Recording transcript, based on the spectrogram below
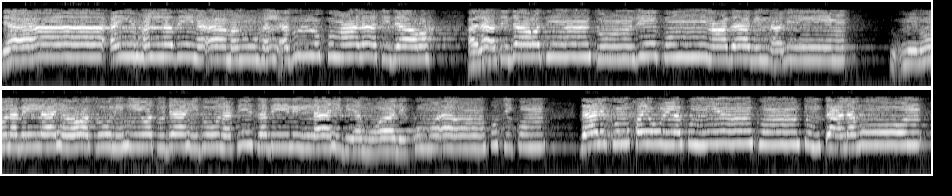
يا أيها الذين آمنوا هل أدلكم على تجارة على تجارة تنجيكم من عذاب أليم؟ تؤمنون بالله ورسوله وتجاهدون في سبيل الله بأموالكم وأنفسكم. ذلكم خير لكم إن كنتم تعلمون.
